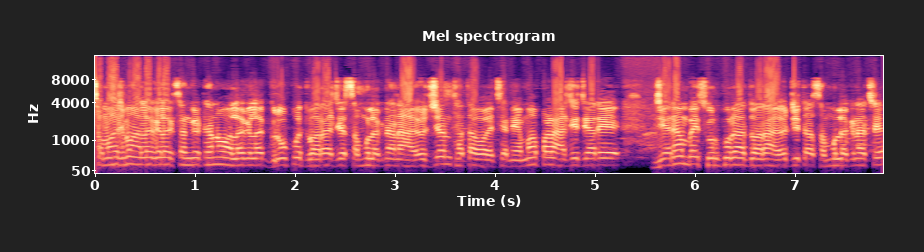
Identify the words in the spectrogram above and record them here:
સમાજમાં અલગ અલગ સંગઠનો, અલગ અલગ ગ્રુપ દ્વારા જે સમૂહ લગ્નના આયોજન થતા હોય છે અને એમાં પણ આજે જ્યારે જયરામભાઈ સુરપુરા દ્વારા આયોજિત આ સમૂહ લગ્ન છે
